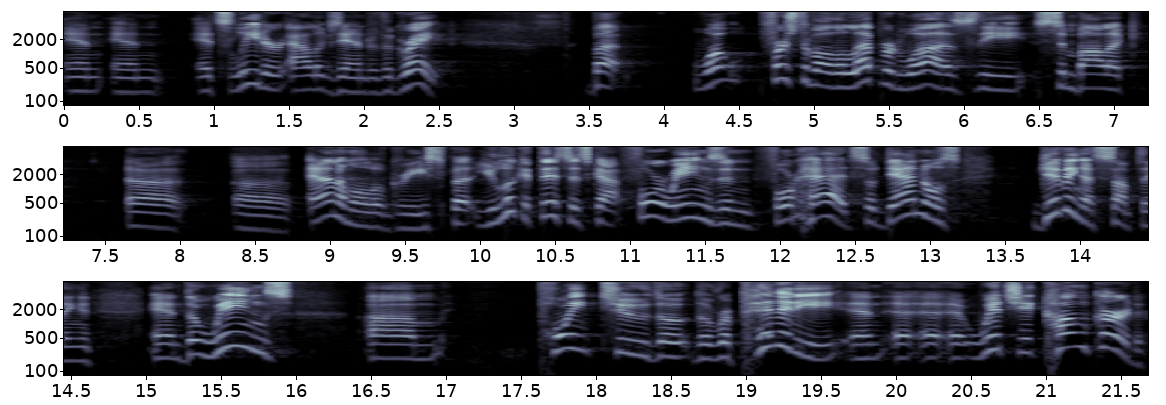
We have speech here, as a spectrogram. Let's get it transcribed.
and, and its leader, Alexander the Great. But what, first of all, the leopard was the symbolic uh, uh, animal of Greece, but you look at this, it's got four wings and four heads. So Daniel's giving us something, and, and the wings um, point to the, the rapidity and, uh, at which it conquered.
